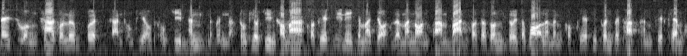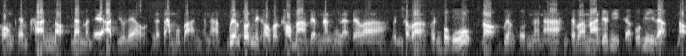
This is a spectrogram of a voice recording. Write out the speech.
ในช่วงถ้าก็เริ่มเปิด การท่องเที่ยวของจีนนั้นมันนักท่องเที่ยวจีนเข้ามาประเภทนี้นี่จะมาจอดแล้วมานอนตามบ้านประชาชนโดยเฉพาะแล้วมันประเภทที่เพิ่นไปพักกันเพศแคมป์ของแคมป์คานเนาะนั่นมันแออัดอยู่แล้วและตามหมู่บ้านนะเบื้องต้นนี่เขาก็เข้ามาแบบนั้นนี่แหละ แต่ว่าเพิ่นก็ว่าเพิ่นบ่ฮู้เนาะเบื้องต้นนะนะ แต่ว่ามาเดี๋ยวนี้ก็บ่มีแล้วเนาะ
